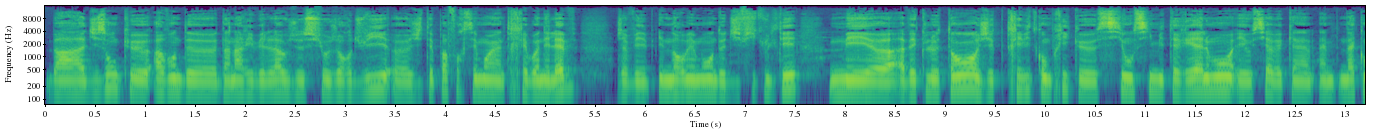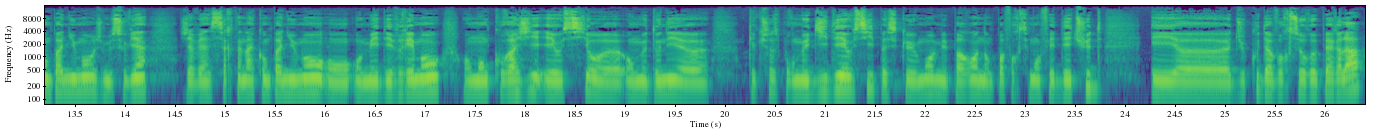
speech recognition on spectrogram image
Bah, disons que avant de- d'en arriver là où je suis aujourd'hui, euh, j'étais pas forcément un très bon élève. J'avais énormément de difficultés, mais euh, avec le temps, j'ai très vite compris que si on s'y mettait réellement et aussi avec un, accompagnement, je me souviens, j'avais un certain accompagnement, on, m'aidait vraiment, on m'encourageait et aussi euh, on me donnait euh, quelque chose pour me guider aussi parce que moi, mes parents n'ont pas forcément fait d'études et euh, du coup d'avoir ce repère-là,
